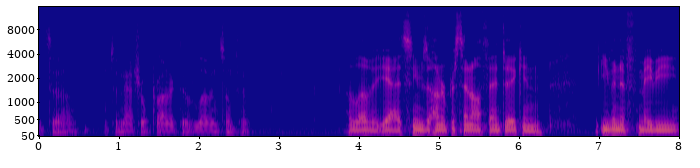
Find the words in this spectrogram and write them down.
it's a it's a natural product of loving something I love it. Yeah, it seems 100% authentic. And even if maybe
